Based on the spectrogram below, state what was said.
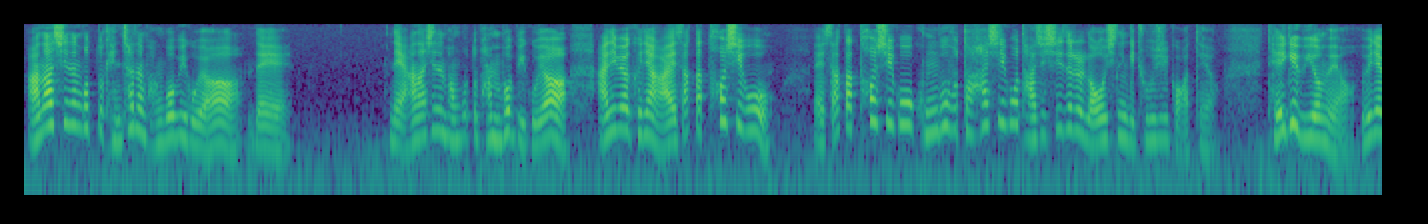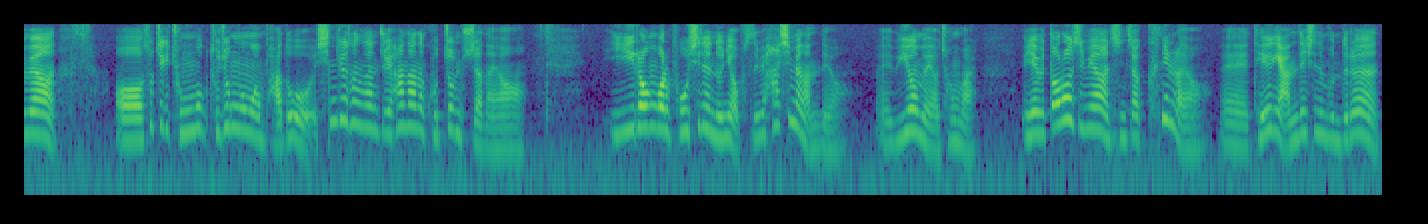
안 하시는 것도 괜찮은 방법이고요. 네. 네, 안 하시는 방법도 방법이고요. 아니면 그냥 아예 싹 다 터시고 예, 싹다 터시고 공부부터 하시고 다시 시드를 넣으시는 게 좋으실 것 같아요. 되게 위험해요. 왜냐면 어, 솔직히 종목 두 종목만 봐도 신규 상산주의 하나는 고점 주잖아요. 이런 걸 보시는 눈이 없으면 하시면 안 돼요. 예, 위험해요, 정말. 왜냐면 떨어지면 진짜 큰일 나요. 예, 대응이 안 되시는 분들은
